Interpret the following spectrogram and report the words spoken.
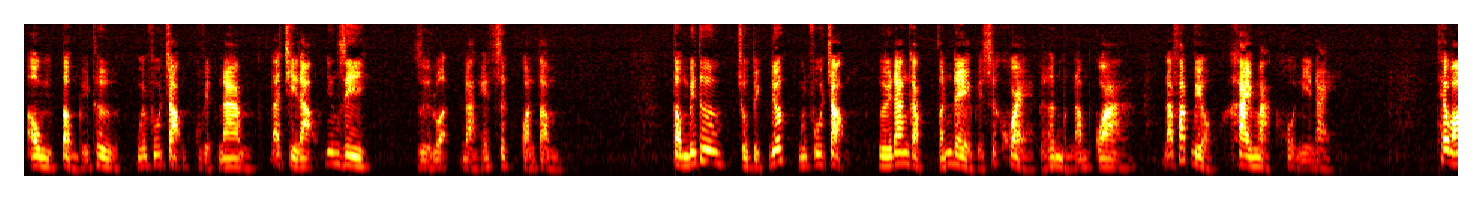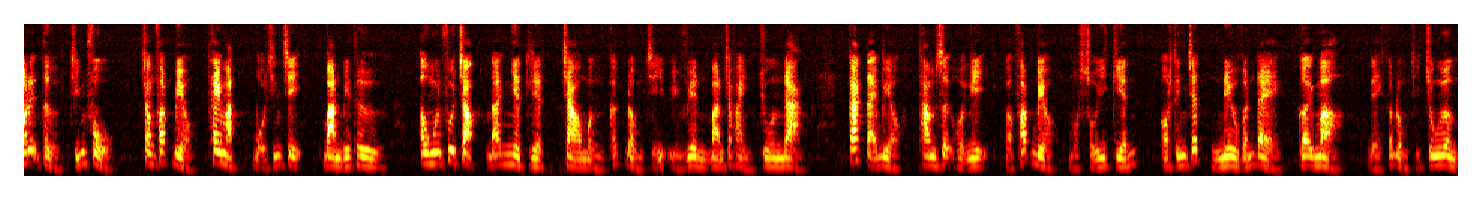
Ông Tổng Bí thư Nguyễn Phú Trọng của Việt Nam đã chỉ đạo những gì dư luận đang hết sức quan tâm. Tổng Bí thư Chủ tịch nước Nguyễn Phú Trọng, người đang gặp vấn đề về sức khỏe từ hơn một năm qua, đã phát biểu khai mạc hội nghị này. Theo báo điện tử Chính phủ, trong phát biểu thay mặt Bộ Chính trị, Ban Bí thư, ông Nguyễn Phú Trọng đã nhiệt liệt chào mừng các đồng chí ủy viên Ban chấp hành Trung ương Đảng, các đại biểu tham dự hội nghị và phát biểu một số ý kiến có tính chất nêu vấn đề gợi mở để các đồng chí Trung ương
